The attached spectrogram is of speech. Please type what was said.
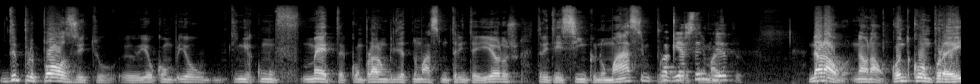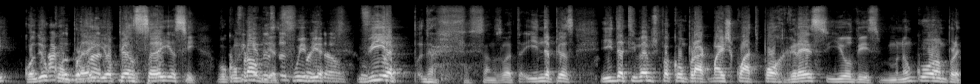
de propósito, eh, eu, eu tinha como meta comprar um bilhete no máximo de 30 euros, 35 no máximo. Porque ah, sem mais... Não, não, não, não. Quando comprei, quando eu ah, comprei, eu pensei assim, vou comprar um bilhete. Fui via, via ainda penso, ainda tivemos para comprar mais quatro para o regresso e eu disse, não compre.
